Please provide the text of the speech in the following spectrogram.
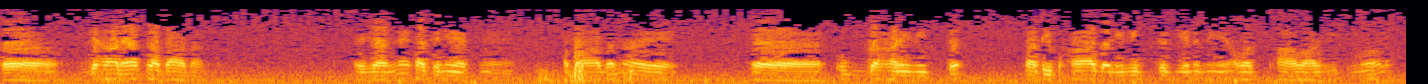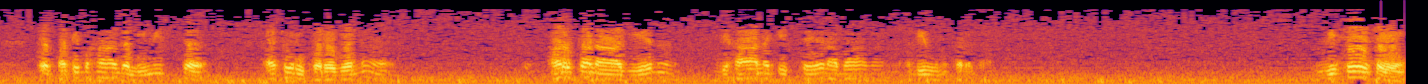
ධ්‍යානයක් ලබා ගන්න. ඒ කියන්නේ කසිනේ ලබාගෙන ඒ උග්ඝහ නිමිත්ත ප්‍රතිභාග නිමිත්ත කියන මේ අවස්ථාවල් ඉක්මවල ඒ ප්‍රතිභාග නිමිත්ත අතුරු කරගෙන අර්පණා කියන ධ්‍යාන චිත්තය ලබා ගන්න දියුණු කරගන්න. විශේෂයෙන්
